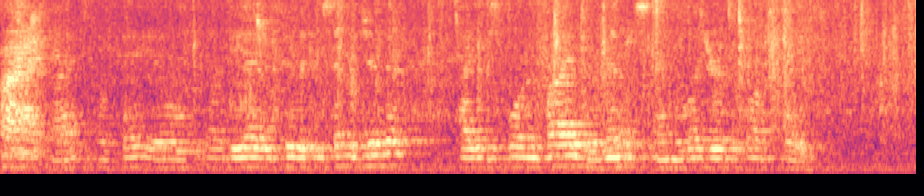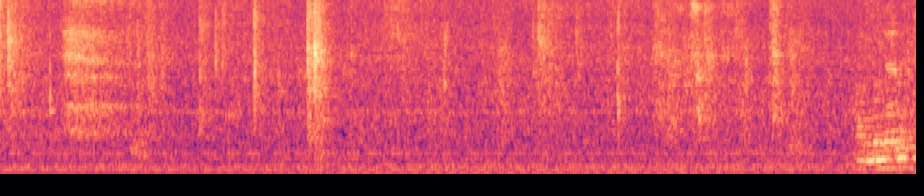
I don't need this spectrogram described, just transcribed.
aye. Aye. Aye, okay, it'll be added to the consent agenda. Items four and five are minutes and the ledger of accounts paid. On the minutes,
